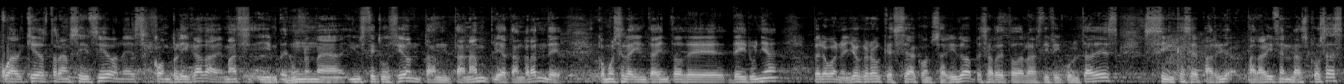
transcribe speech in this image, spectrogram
Cualquier transición es complicada, además, en una institución tan, tan amplia, tan grande como es el Ayuntamiento de, Iruña, pero bueno, yo creo que se ha conseguido, a pesar de todas las dificultades, sin que se paralicen las cosas.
